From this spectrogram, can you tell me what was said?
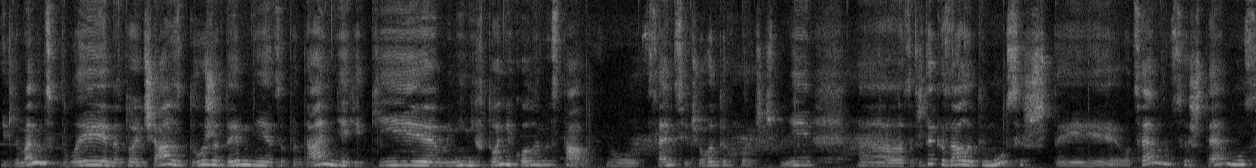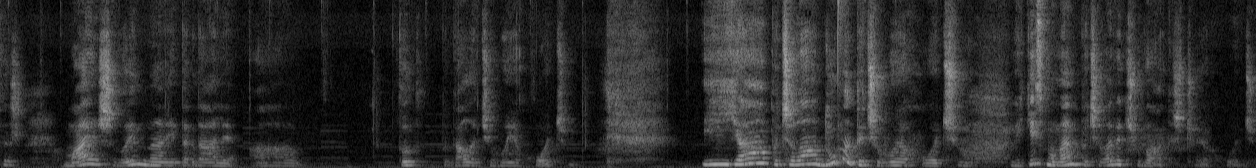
І для мене це були на той час дуже дивні запитання, які мені ніхто ніколи не ставив. Ну, в сенсі, чого ти хочеш. Мені е, завжди казали, ти мусиш, ти оце мусиш, те мусиш маєш, винна і так далі. А тут питали, чого я хочу. І я почала думати, чого я хочу. В якийсь момент почала відчувати, що я хочу.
